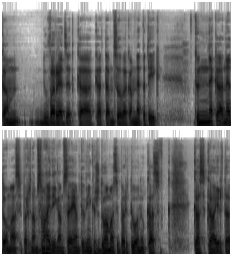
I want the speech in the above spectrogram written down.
kam tu var redzēt, ka, ka tam cilvēkam nepatīk. Tu nekā nedomāsi par tām smaidīgām sējām, tu vienkārši domāsi par to, nu, kas, kas, ir tā,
